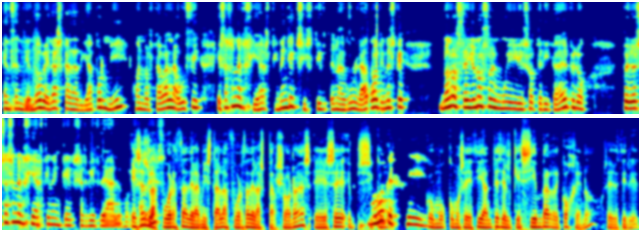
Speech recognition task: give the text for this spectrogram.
encendiendo velas cada día por mí cuando estaba en la UCI. Esas energías tienen que existir en algún lado. Tienes que, no lo sé, yo no soy muy esotérica, ¿eh? pero pero esas energías tienen que servir de algo. Esa es la fuerza de la amistad, la fuerza de las personas. Ese, como, como, se decía antes, el que siembra recoge, ¿no? es decir,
